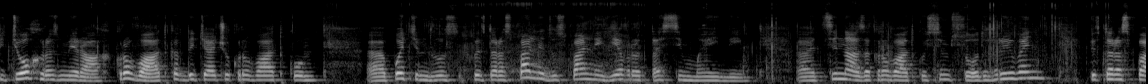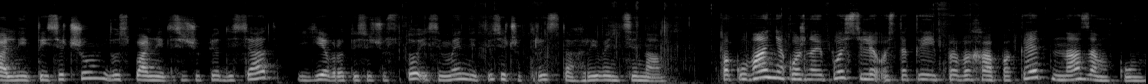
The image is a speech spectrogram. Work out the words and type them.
п'ятьох розмірах. Кроватка в дитячу кроватку, е, потім півтораспальний, двоспальний євро та сімейний. Е, Ціна за кроватку 700 гривень, півтораспальний 1000, двоспальний 1050, євро 1100 і сімейний 1300 гривень ціна. Пакування кожної постілі ось такий ПВХ-пакет на замку.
